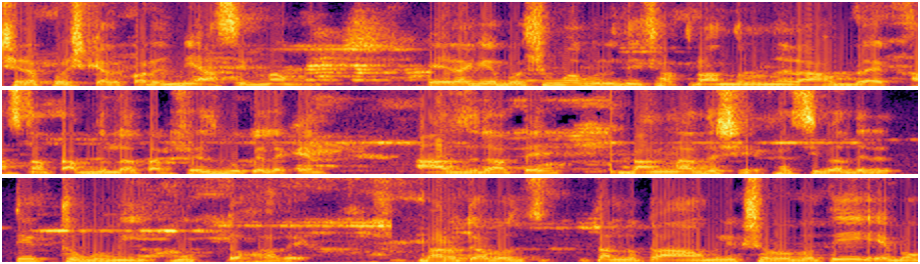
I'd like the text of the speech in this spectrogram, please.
সেটা পরিষ্কার করেননি আসিফ মাহমুদ। এর আগে বৈষম্য বিরোধী ছাত্র আন্দোলনের আহ্বায়ক হাসনাত আবদুল্লাহ তার ফেসবুকে লেখেন আজ রাতে বাংলাদেশে ফ্যাসিবাদের তীর্থভূমি মুক্ত হবে। ভারতে অবস্থানরত আওয়ামী লীগ সভাপতি এবং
